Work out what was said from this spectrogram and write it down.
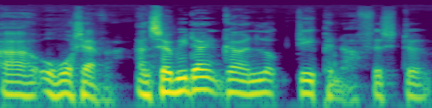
uh, or whatever. And so we don't go and look deep enough as to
